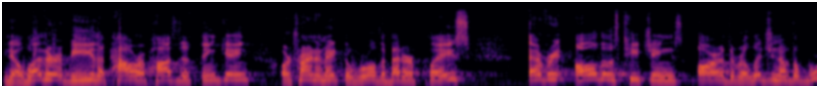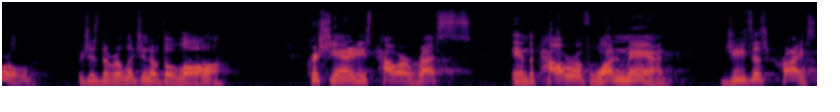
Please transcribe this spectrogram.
You know, whether it be the power of positive thinking or trying to make the world a better place, Every, all those teachings are the religion of the world, which is the religion of the law. Christianity's power rests in the power of one man, Jesus Christ,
